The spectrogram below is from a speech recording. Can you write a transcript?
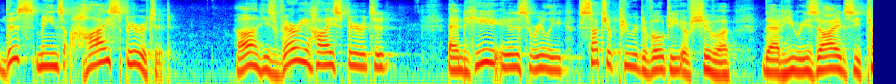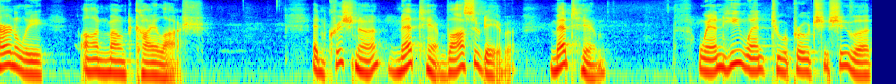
this means high spirited. Uh, he's very high spirited, and he is really such a pure devotee of Shiva that he resides eternally on Mount Kailash. And Krishna met him, Vasudeva met him when he went to approach Shiva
